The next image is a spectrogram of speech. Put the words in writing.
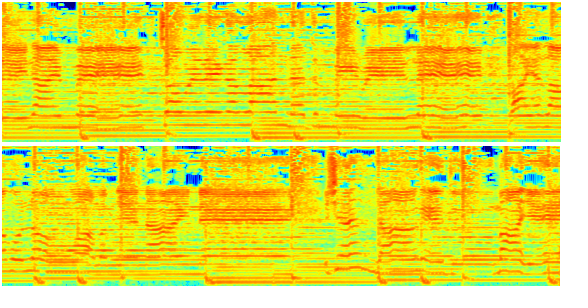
ချိန်တိုင်းမဲကြောင်းဝင်တဲ့ကလာနဲ့သမီးတွေလဲဘာရလာကိုလုံးဝမမြင်နိုင်နဲ့ရန်လာခဲ့သူမရဲ့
